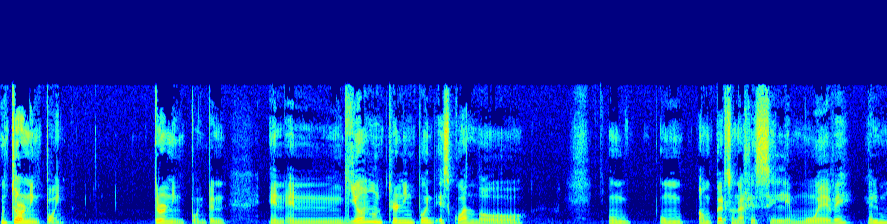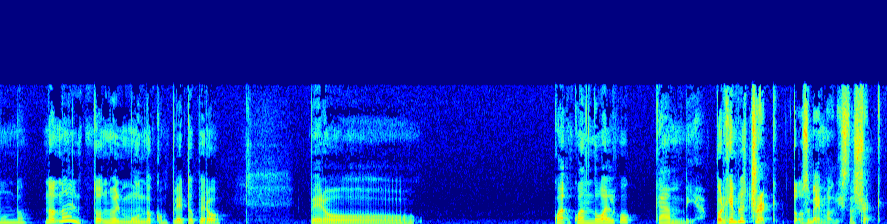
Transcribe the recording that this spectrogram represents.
un turning point. Turning point. En, en, en guion, un turning point es cuando un, un, a un personaje se le mueve el mundo. No, no, el, no el mundo completo, pero. Pero. cuando algo cambia. Por ejemplo, Shrek. Todos hemos visto Shrek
